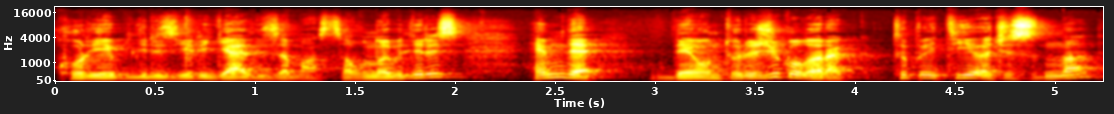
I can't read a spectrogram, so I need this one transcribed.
koruyabiliriz, yeri geldiği zaman savunabiliriz. Hem de deontolojik olarak tıp etiği açısından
